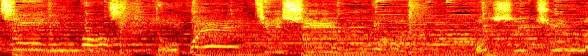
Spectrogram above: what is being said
寂寞，都会提醒我，我失去了，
